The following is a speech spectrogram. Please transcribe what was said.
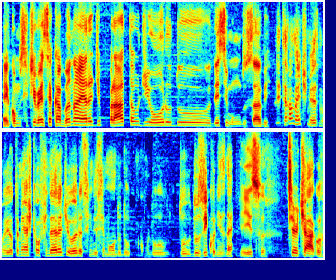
É como se tivesse acabando a era de prata ou de ouro do desse mundo, sabe? Literalmente mesmo. Eu também acho que é o fim da era de ouro, assim, desse mundo do, do- do- dos ícones, né? Isso. Sr. Thiago.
